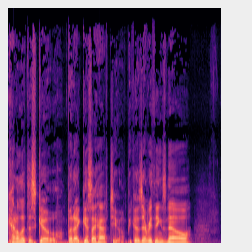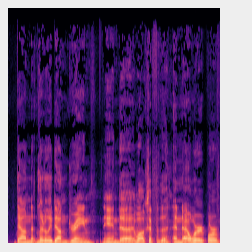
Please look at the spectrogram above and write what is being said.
kind of let this go. But I guess I have to because everything's now down literally down the drain and uh, well except for the and or or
